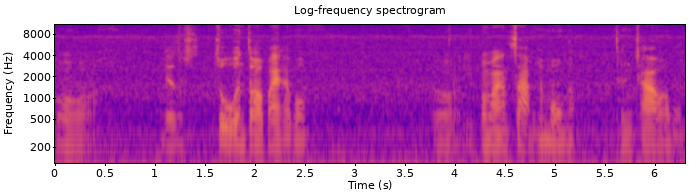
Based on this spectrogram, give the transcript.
ก็เดี๋ยวสู้กันต่อไปครับผมก็อีกประมาณสามชั่วโมงครับ ถึงเช้าครับผม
